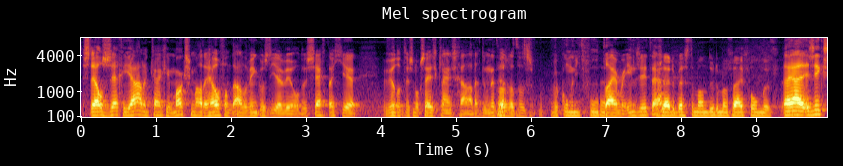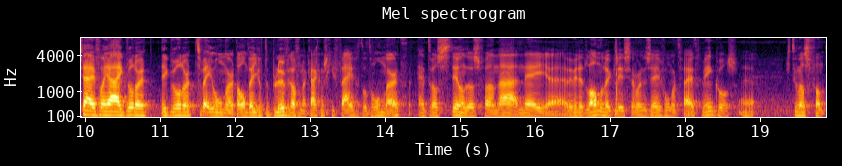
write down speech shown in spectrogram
stel ze zeggen ja, dan krijg je maximaal de helft van het aantal winkels die jij wil. Dus zeg dat je, we wilden het dus nog steeds kleinschalig doen. Dat was, dat was, we konden niet fulltimer inzitten. Toen zei de beste man, doe er maar 500. Nou ja, dus ik zei van ja, ik wil er, ik wil er 200, al een beetje op de bluff af, van dan krijg ik misschien 50 tot 100. En toen was het stil en het was van, nou nee, eh, we willen het landelijk listen, maar er 750 winkels. Ja. Dus toen was het van,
